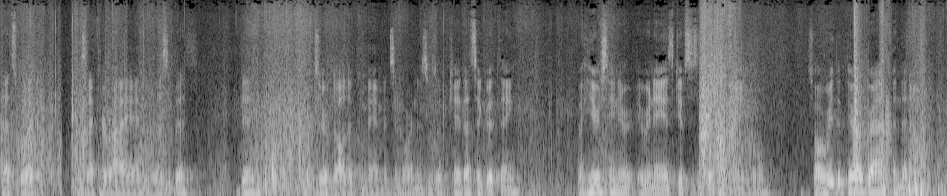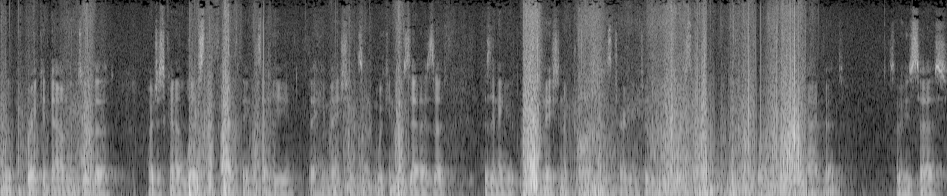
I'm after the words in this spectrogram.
That's what Zechariah and Elizabeth did. They observed all the commandments and ordinances. Okay, that's a good thing. But here, St. Irenaeus gives us a different angle. So I'll read the paragraph and then I'll break it down into the, I'll just kind of list the five things that he, that he mentions. And we can use that as, a, as an examination of conscience turned into the Eucharist going forward in Advent. So he says,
